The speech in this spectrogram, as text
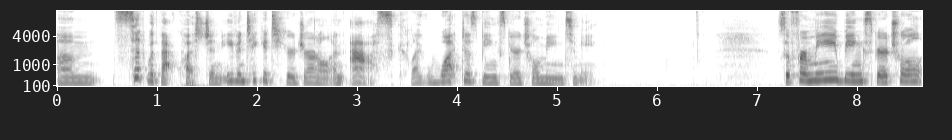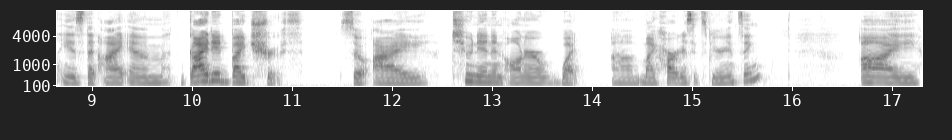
um, sit with that question, even take it to your journal and ask, like, what does being spiritual mean to me? So for me, being spiritual is that I am guided by truth. So I tune in and honor what um, my heart is experiencing. I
